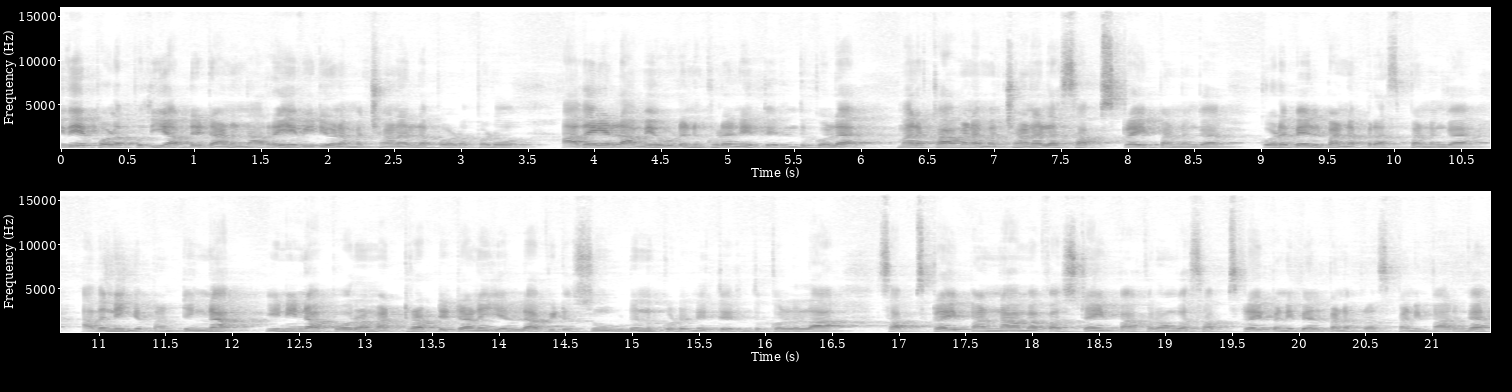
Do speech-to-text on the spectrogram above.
இதே போல் புதிய அப்டேட்டான நிறைய வீடியோ நம்ம சேனலில் போடப்படும். அதையெல்லாமே உடனுக்குடனே தெரிந்து கொள்ள மறக்காமல் நம்ம சேனலை சப்ஸ்கிரைப் பண்ணுங்கள் கூட பெல் பண்ண ப்ரெஸ் பண்ணுங்கள் அதை நீங்கள் பண்ணிட்டீங்கன்னா இனி நான் போகிற மற்ற அப்டேட்டான எல்லா வீடியோஸும் உடனுக்குடனே தெரிந்து கொள்ளலாம். சப்ஸ்கிரைப் பண்ணாமல் ஃபஸ்ட் டைம் பார்க்குறவங்க சப்ஸ்கிரைப் பண்ணி பெல் பண்ண ப்ரெஸ் பண்ணி பாருங்கள்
